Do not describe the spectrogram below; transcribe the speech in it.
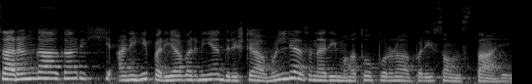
सारंगागार ही आणि ही पर्यावरणीय दृष्ट्या अमूल्य असणारी महत्त्वपूर्ण परिसंस्था आहे.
